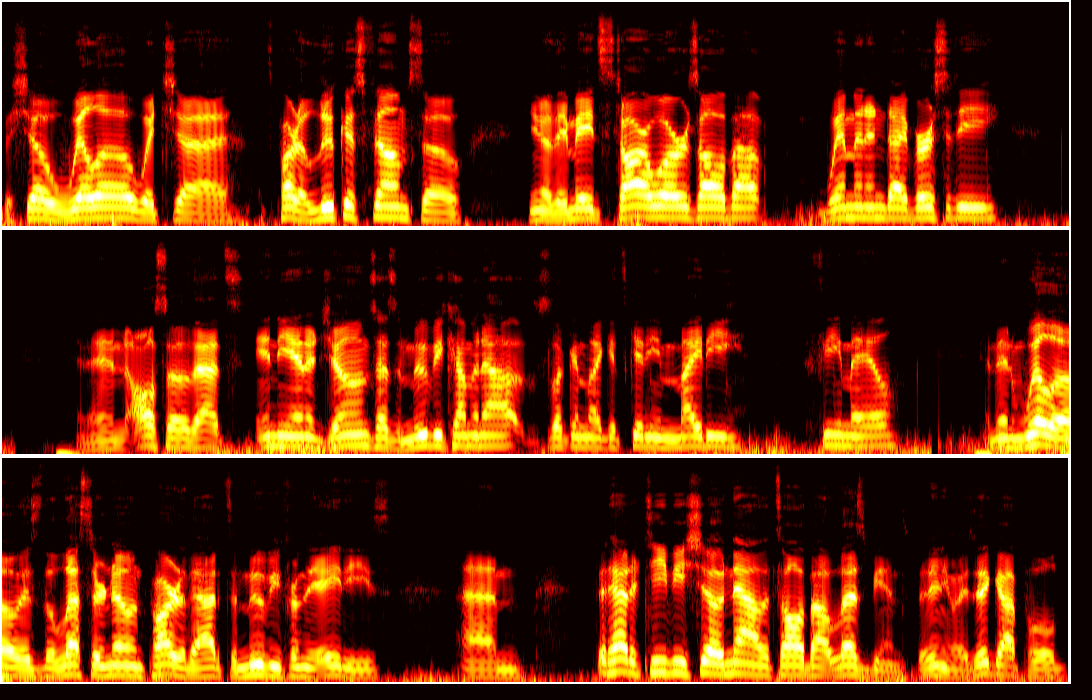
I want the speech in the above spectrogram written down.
The show Willow, which uh, it's part of Lucasfilm, so you know they made Star Wars all about women and diversity. And then also that's Indiana Jones has a movie coming out. It's looking like it's getting mighty female. And then Willow is the lesser known part of that. It's a movie from the 80s um, that had a TV show now that's all about lesbians. But, anyways, it got pulled.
